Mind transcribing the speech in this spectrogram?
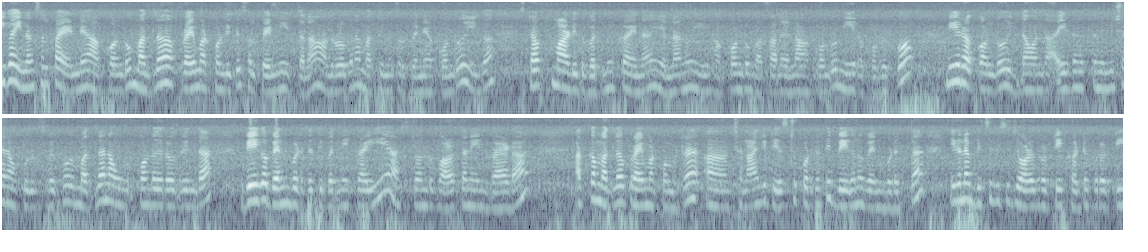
ಈಗ ಇನ್ನೊಂದು ಸ್ವಲ್ಪ ಎಣ್ಣೆ ಹಾಕ್ಕೊಂಡು ಮೊದಲ ಫ್ರೈ ಮಾಡ್ಕೊಂಡಿದ್ದೆ ಸ್ವಲ್ಪ ಎಣ್ಣೆ ಇತ್ತಲ್ಲ ಅದ್ರೊಳಗೆ ಮತ್ತೆ ಇನ್ನೊಂದು ಸ್ವಲ್ಪ ಎಣ್ಣೆ ಹಾಕ್ಕೊಂಡು ಈಗ ಸ್ಟಫ್ ಮಾಡಿದ ಬದ್ನೆಕಾಯಿನ ಎಲ್ಲನೂ ಈ ಹಾಕ್ಕೊಂಡು ಮಸಾಲೆ ಎಲ್ಲ ಹಾಕ್ಕೊಂಡು ನೀರು ಹಾಕ್ಕೋಬೇಕು. ನೀರು ಹಾಕ್ಕೊಂಡು ಇದನ್ನ ಒಂದು ಐದು ಹತ್ತು ನಿಮಿಷ ನಾವು ಕುದಿಸ್ಬೇಕು. ಮೊದ್ಲು ನಾವು ಹುರ್ಕೊಂಡು ಇರೋದ್ರಿಂದ ಬೇಗ ಬೆಂದು ಬಿಡ್ತೈತಿ ಬದ್ನೆಕಾಯಿ, ಅಷ್ಟೊಂದು ಬಾಳ್ತಾನೆ ಏನು ಬೇಡ ಅದಕ್ಕೆ ಮೊದಲು ಫ್ರೈ ಮಾಡ್ಕೊಂಡ್ಬಿಟ್ರೆ ಚೆನ್ನಾಗಿ ಟೇಸ್ಟು ಕೊಡ್ತೈತಿ, ಬೇಗನೂ ಬೆಂದ್ಬಿಡುತ್ತೆ. ಇದನ್ನು ಬಿಸಿ ಬಿಸಿ ಜೋಳದ ರೊಟ್ಟಿ, ಕಟಕ್ ರೊಟ್ಟಿ,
